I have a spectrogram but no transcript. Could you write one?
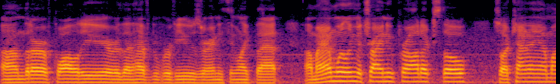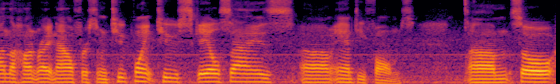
um, that are of quality or that have good reviews or anything like that. Um, I am willing to try new products though, so I kind of am on the hunt right now for some 2.2 scale size um, anti-foams. Um, so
